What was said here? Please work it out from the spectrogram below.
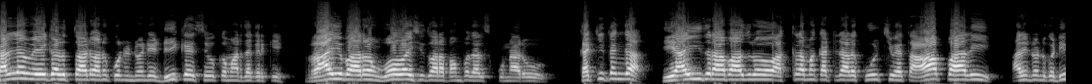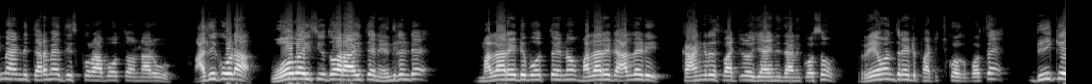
కళ్ళెం వేయగలుగుతాడు అనుకున్నటువంటి డీకే శివకుమార్ దగ్గరికి రాయబారం ఓవైసీ ద్వారా పంపదలుచుకున్నారు. ఖచ్చితంగా ఈ హైదరాబాద్లో అక్రమ కట్టడాల కూల్చివేత ఆపాలి అనేటువంటి ఒక డిమాండ్ని తెర మీద తీసుకురాబోతున్నారు. అది కూడా ఓవైసీ ద్వారా అయితేనే. ఎందుకంటే మల్లారెడ్డి పోతేనో మల్లారెడ్డి ఆల్రెడీ కాంగ్రెస్ పార్టీలో జాయిన్ దానికోసం రేవంత్ రెడ్డి పట్టించుకోకపోతే డీకే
